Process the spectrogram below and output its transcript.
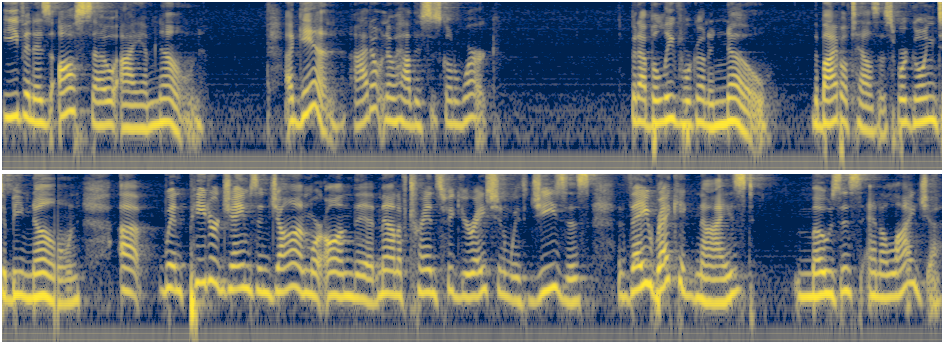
even as also I am known. Again, I don't know how this is going to work, but I believe we're going to know the Bible tells us we're going to be known. Uh, when Peter, James, and John were on the Mount of Transfiguration with Jesus, they recognized Moses and Elijah.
